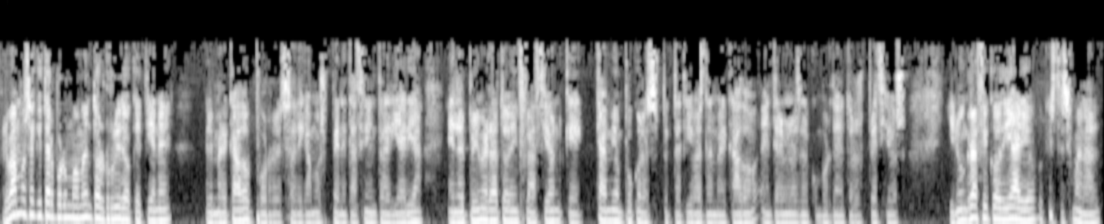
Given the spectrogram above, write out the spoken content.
Pero vamos a quitar por un momento el ruido que tiene el mercado por esa, digamos, penetración intradiaria en el primer dato de inflación que cambia un poco las expectativas del mercado en términos del comportamiento de los precios. Y en un gráfico diario, que este semanal,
